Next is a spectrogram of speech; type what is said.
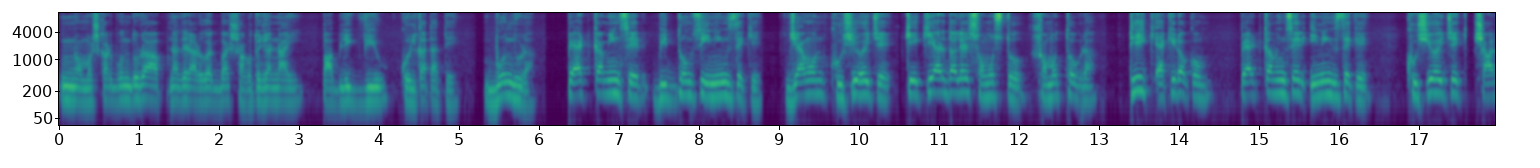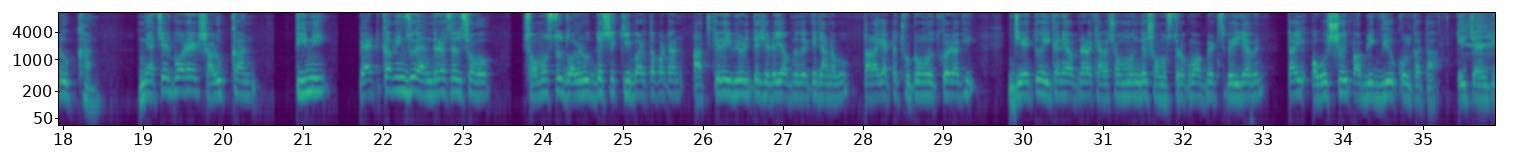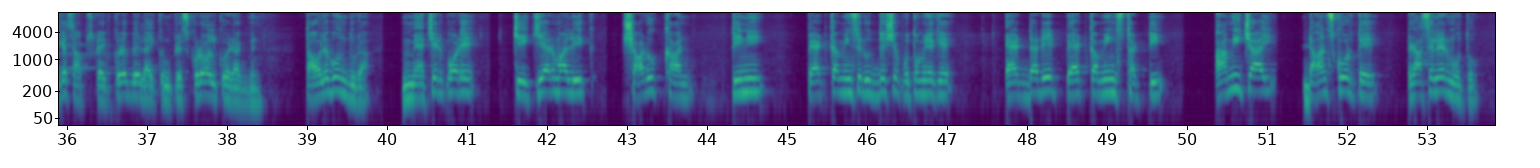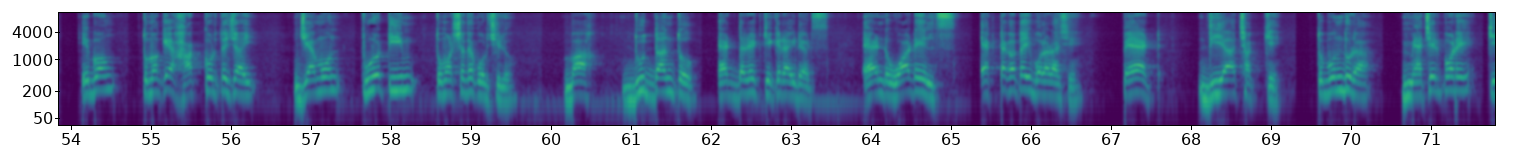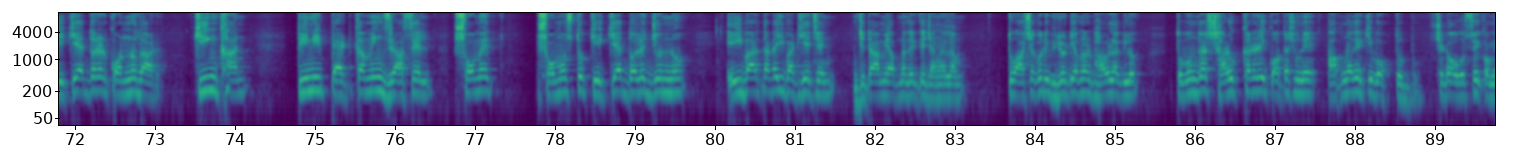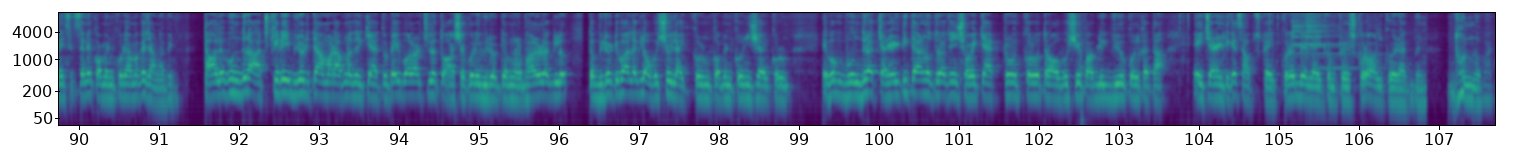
নমস্কার বন্ধুরা, আপনাদের আরও একবার স্বাগত জানাই পাবলিক ভিউ কলকাতাতে। বন্ধুরা প্যাট কামিংসের বিধ্বংসী ইনিংস দেখে যেমন খুশি হয়েছে কেকেআর দলের সমস্ত সমর্থকরা, ঠিক একই রকম প্যাট কামিংসের ইনিংস দেখে খুশি হয়েছে শাহরুখ খান। ম্যাচের পরে শাহরুখ খান, তিনি প্যাট কামিংস ও অ্যান্দ্রাসেল সহ সমস্ত দলের উদ্দেশ্যে কী বার্তা পাঠান আজকের এই ভিডিওটিতে সেটাই আপনাদেরকে জানাব। তার আগে একটা ছোট অনুরোধ করে রাখি যেহেতু এইখানে আপনারা খেলা সম্বন্ধে সমস্ত রকম আপডেটস পেয়ে যাবেন, তাই অবশ্যই পাবলিক ভিউ কলকাতা। এই চ্যানেলটিকে সাবস্ক্রাইব করে বেল আইকন প্রেস করে অল করে রাখবেন। তাহলে বন্ধুরা ম্যাচের পরে কেকিআর মালিক শাহরুখ খান, তিনি প্যাট কামিংসের উদ্দেশ্যে প্রথম রেখে at the rate Pat Cummins thirty আমি চাই ডান্স করতে রাসেলের মতো এবং তোমাকে হাক করতে চাই, যেমন পুরো টিম তোমার সাথে করছিল। বাহ, দুর্দান্ত at the rate KK Riders and what else একটা কথাই বলার আছে। প্যাট দিয়া ছাক্কে। তো বন্ধুরা, ম্যাচের পরে কেকেআর দলের কর্ণধার কিং খান, তিনি প্যাট কামিংস রাসেল সমেত সমস্ত কেকেআর দলের জন্য এই বার্তাটাই পাঠিয়েছেন, যেটা আমি আপনাদেরকে জানালাম। তো আশা করি ভিডিওটি আপনার ভালো লাগল। তো বন্ধুরা, শাহরুখ খানের এই কথা শুনে আপনাদের কি বক্তব্য? সেটা অবশ্যই কমেন্ট সেকশনে কমেন্ট করে আমাকে জানাবেন। তাহলে বন্ধুরা, আজকের এই ভিডিওটিতে আমার আপনাদেরকে এতটাই বলার ছিল, তো আশা করি ভিডিওটি আপনার ভালো লাগল। তো ভিডিওটি ভালো লাগলে অবশ্যই লাইক করুন কমেন্ট করুন শেয়ার করুন। এবং বন্ধুরা চ্যানেলটিতে আর নতুন আছেন, সবাইকে একটা অনুরোধ করব, তারা অবশ্যই পাবলিক ভিউ কলকাতা এই চ্যানেলটিকে সাবস্ক্রাইব করে বেল আইকন প্রেস করে অল করে রাখবেন। ধন্যবাদ।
